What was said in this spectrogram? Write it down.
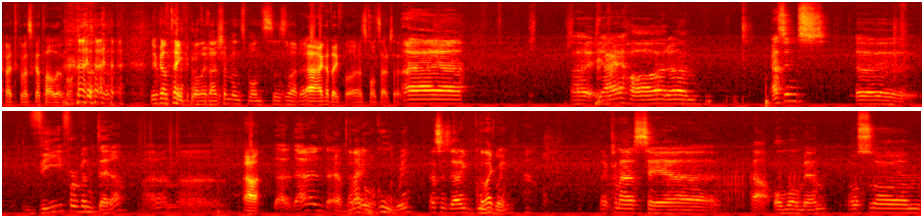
jeg vet ikke om jeg skal ta det nå. Du kan tenke på det kanskje mens Mons svarer. Ja, jeg kan tenke på det. mens Mons er svarer. Uh, uh, jeg har um, Jeg syns uh, Vi for Vendera er en eh, Ja, Det er, det er, en- det er, den er en god. goding. Jeg syns det er en goding. Den kan jeg se eh, ja, om og om igjen. Og så um,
